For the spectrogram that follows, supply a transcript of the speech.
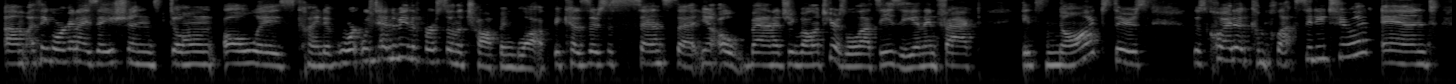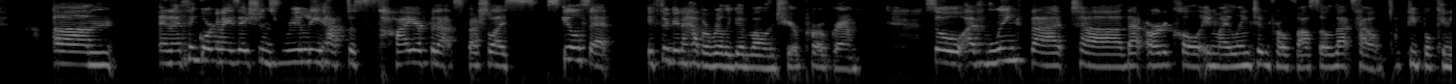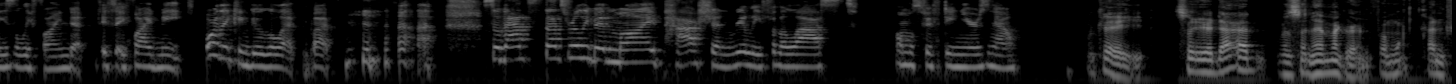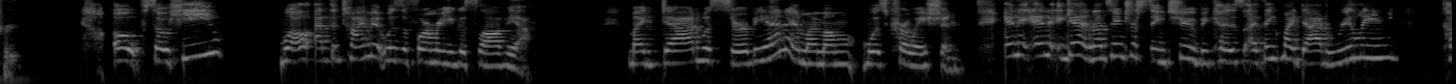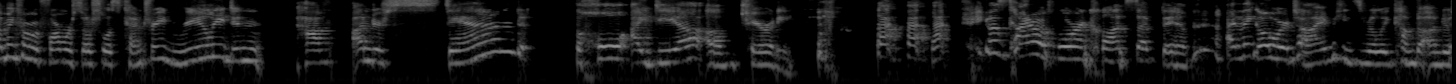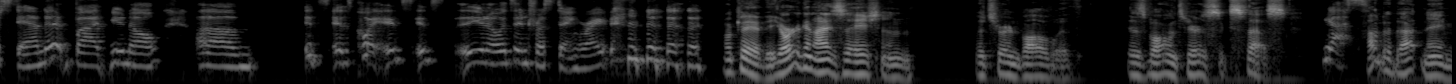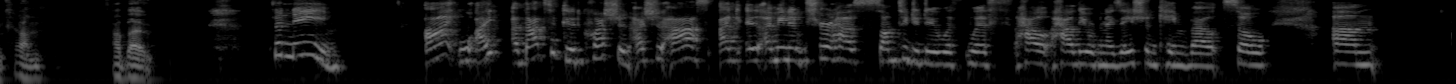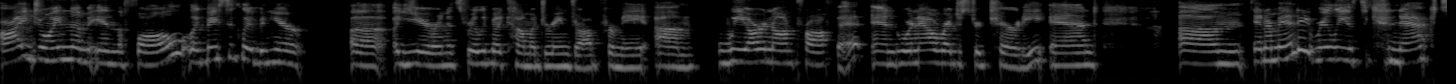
um, I think organizations don't always kind of work. We tend to be the first on the chopping block because there's a sense that, you know, oh, managing volunteers, well, that's easy. And in fact, it's not. There's there's quite a complexity to it, and um, and I think organizations really have to hire for that specialized skill set if they're going to have a really good volunteer program. So I've linked that uh, that article in my LinkedIn profile, so that's how people can easily find it if they find me, or they can Google it. But so that's that's really been my passion, really, for the last almost 15 years now. Okay, so your dad was an immigrant from what country? Oh, so he, well, at the time it was the former Yugoslavia. My dad was Serbian and my mom was Croatian. And and again, that's interesting too because I think my dad really coming from a former socialist country really didn't have understand the whole idea of charity. it was kind of a foreign concept to him. I think over time he's really come to understand it, but you know, um, it's it's quite it's it's you know it's interesting, right? okay, the organization that you're involved with is Volunteer Success. Yes. How did that name come about? The name. I, well, I, that's a good question. I should ask. I, I mean, I'm sure it has something to do with with how how the organization came about. So, um, I joined them in the fall. Like, basically, I've been here uh, a year, and it's really become a dream job for me. Um, we are a nonprofit, and we're now a registered charity, and um, and our mandate really is to connect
